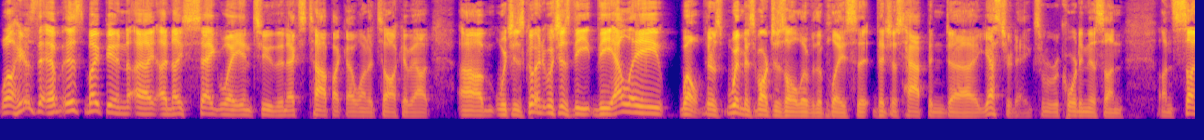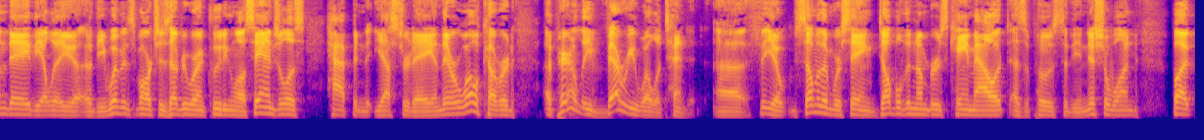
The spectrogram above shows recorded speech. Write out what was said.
Well, here's the. This might be an, a, a, nice segue into the next topic I want to talk about, um, which is going, which is the the LA. Well, there's women's marches all over the place that, that just happened uh, yesterday. So we're recording this on on Sunday. The LA uh, the women's marches everywhere, including Los Angeles, happened yesterday, and they were well covered. Apparently, very well attended. Uh, you know, some of them were saying double the numbers came out as opposed to the initial one, but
